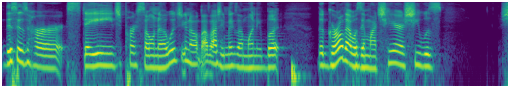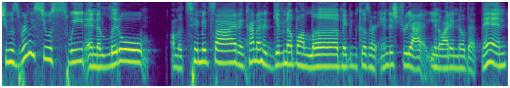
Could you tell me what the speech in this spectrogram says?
this is her stage persona, which you know that's how she makes her money. But the girl that was in my chair, she was she was really she was sweet and a little on the timid side and kind of had given up on love, maybe because her industry. I you know I didn't know that then,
